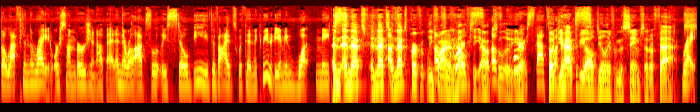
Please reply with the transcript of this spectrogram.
the left and the right or some version of it and there will absolutely still be divides within a community. I mean what makes and and that's and that's and that's perfectly of fine and course, healthy of absolutely of course, yeah. that's but you have to be all dealing from the same set of facts Right.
